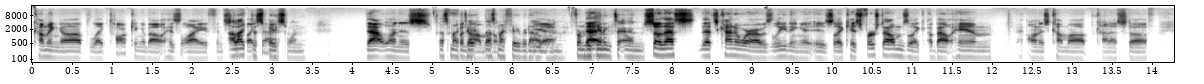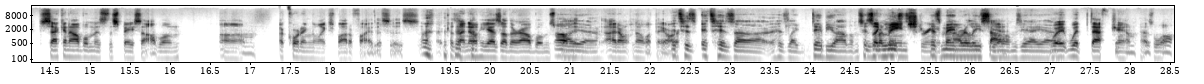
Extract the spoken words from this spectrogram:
coming up, like talking about his life and I stuff like, like the that. space one. That one is That's my fa- that's my favorite album Yeah. from That- beginning to end. so that's that's kind of where I was leading it is like his first album's like about him on his come up kind of stuff. Second album is the space album. Um according to like Spotify, this is because I know he has other albums, Oh, yeah. I don't know what they are. It's his it's his uh his like debut albums. His, His, like, release, mainstream his main albums, release yeah. albums. Yeah, yeah. with, with Def Jam as well.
